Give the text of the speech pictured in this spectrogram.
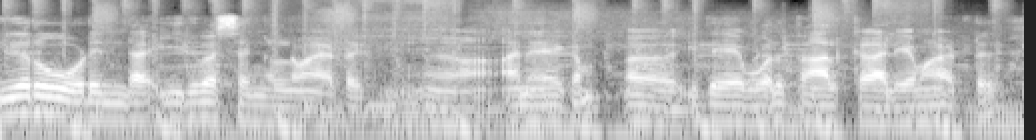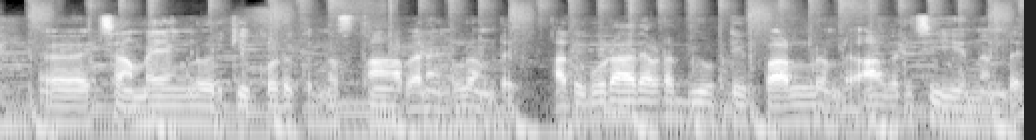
ഈ റോഡിന്റെ ഇരുവശങ്ങളിലുമായിട്ട് അനേകം ഇതേപോലെ താൽക്കാലികമായിട്ട് ചമയങ്ങൾ ഒരുക്കി കൊടുക്കുന്ന സ്ഥാപനങ്ങളുണ്ട്. അതുകൂടാതെ അവിടെ ബ്യൂട്ടി പാർലറുണ്ട്. അവർ ചെയ്യുന്നുണ്ട്.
